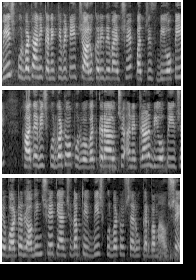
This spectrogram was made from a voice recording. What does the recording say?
વીજ પુરવઠાની કનેક્ટિવિટી ચાલુ કરી દેવાય છે. પચીસ બીઓપી ખાતે વીજ પુરવઠો પૂર્વવત કરાયો છે અને ત્રણ બીઓપી જે વોટર લોગિંગ છે, ત્યાં ઝડપથી વીજ પુરવઠો શરૂ કરવામાં આવશે.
